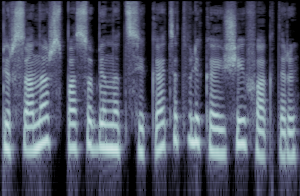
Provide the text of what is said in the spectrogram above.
Персонаж способен отсекать отвлекающие факторы.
